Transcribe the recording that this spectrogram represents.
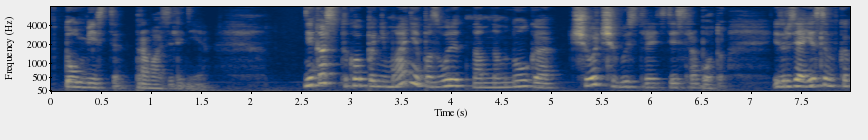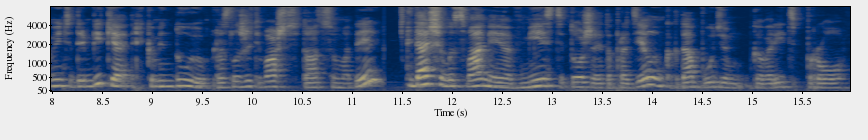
В том месте трава зеленее. Мне кажется, такое понимание позволит нам намного четче выстроить здесь работу. И, друзья, если вы в комьюнити Dream Big, я рекомендую разложить вашу ситуацию модель. И дальше мы с вами вместе тоже это проделаем, когда будем говорить про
